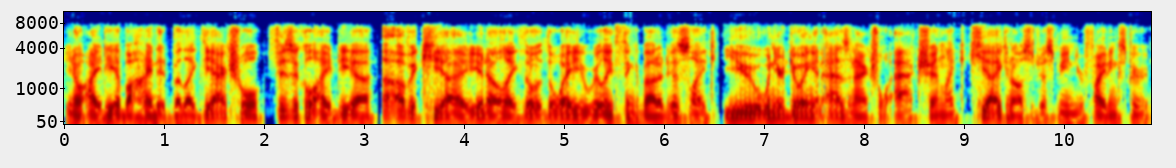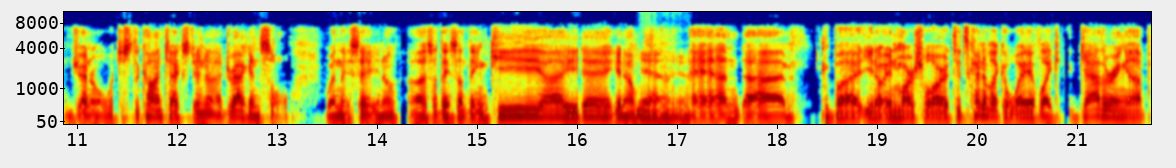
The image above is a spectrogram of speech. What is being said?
you know idea behind it, but like the actual physical idea of a kiai, you know, like the the way you really think about it is like you when you're doing it as an actual action. Like kiai can also just mean your fighting spirit in general, which is the context in uh, Dragon Soul when they say you know uh, something something kiai ide, you know. Yeah, yeah. And uh, but you know, in martial arts, it's kind of like a way of like gathering up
